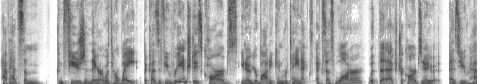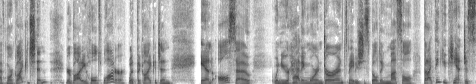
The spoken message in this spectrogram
have had some confusion there with her weight because if you reintroduce carbs, you know, your body can retain ex- excess water with the extra carbs. You know, as you have more glycogen, your body holds water with the glycogen. And also, when you're having more endurance, maybe she's building muscle, but I think you can't just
